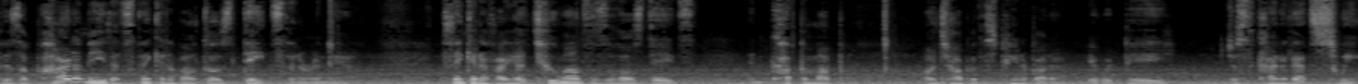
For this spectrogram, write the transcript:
There's a part of me that's thinking about those dates that are in there. Thinking if I had two ounces of those dates and cut them up on top of this peanut butter, it would be just kind of that sweet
